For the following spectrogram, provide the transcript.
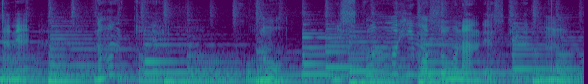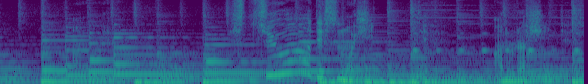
でねなんとねこのミスコンの日もそうなんですけれどもあのねスチュワーデスの日ってあるらしいんですよ。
